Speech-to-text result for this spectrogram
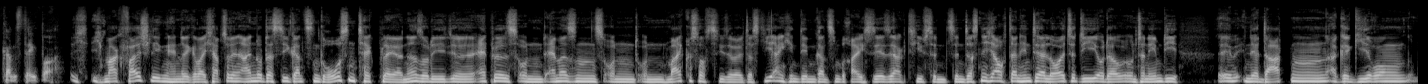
ganz denkbar. Ich, ich mag falsch liegen, Hendrik, aber ich habe so den Eindruck, dass die ganzen großen Tech-Player, ne, so die äh, Apples und Amazons und, und Microsofts dieser Welt, dass die eigentlich in dem ganzen Bereich sehr, sehr aktiv sind. Sind das nicht auch dann hinterher Leute, die oder Unternehmen, die äh, in der Datenaggregierung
